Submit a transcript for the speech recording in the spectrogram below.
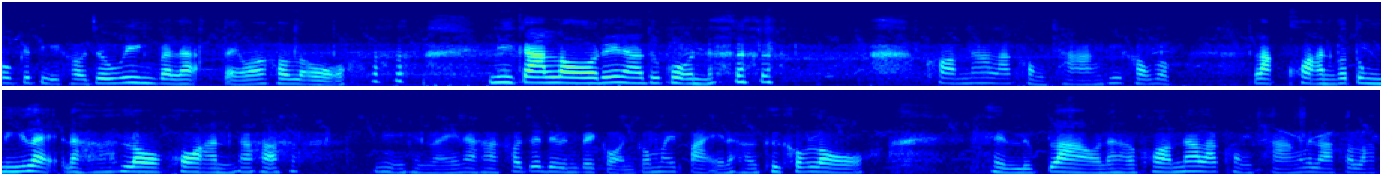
ปกติเขาจะวิ่งไปละ แต่ว่าเขารอ มีการรอด้วยนะทุกคน ความน่ารักของช้างที่เขาแบบรักควานก็ตรงนี้แหละนะคะ รอควานนะคะ นี่เห็นไหมนะคะ เขาจะเดินไปก่อนก็ไม่ไปนะคะ คือเขารอ เห็นหรือเปล่านะคะ ความน่ารักของช้างเวลาเขารัก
